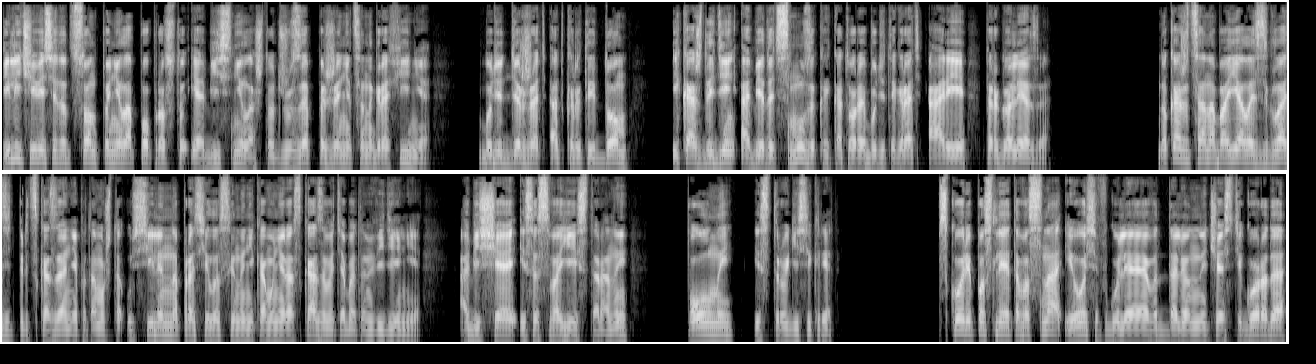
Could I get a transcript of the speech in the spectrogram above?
Феличи весь этот сон поняла попросту и объяснила, что Джузеппе женится на графине, будет держать открытый дом и каждый день обедать с музыкой, которая будет играть арии Перголезе. Но, кажется, она боялась сглазить предсказание, потому что усиленно просила сына никому не рассказывать об этом видении, обещая и со своей стороны полный и строгий секрет. Вскоре после этого сна Иосиф, гуляя в отдаленной части города,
